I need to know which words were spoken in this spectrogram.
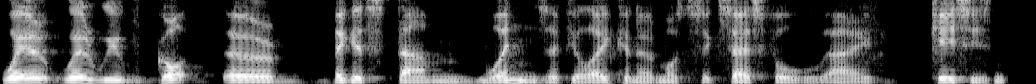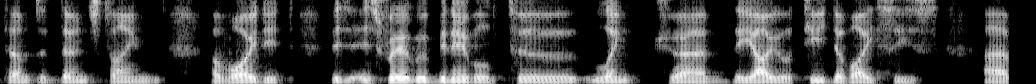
Where where we've got our biggest um, wins, if you like, and our most successful uh, cases in terms of downtime avoided is, is where we've been able to link uh, the IoT devices uh,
